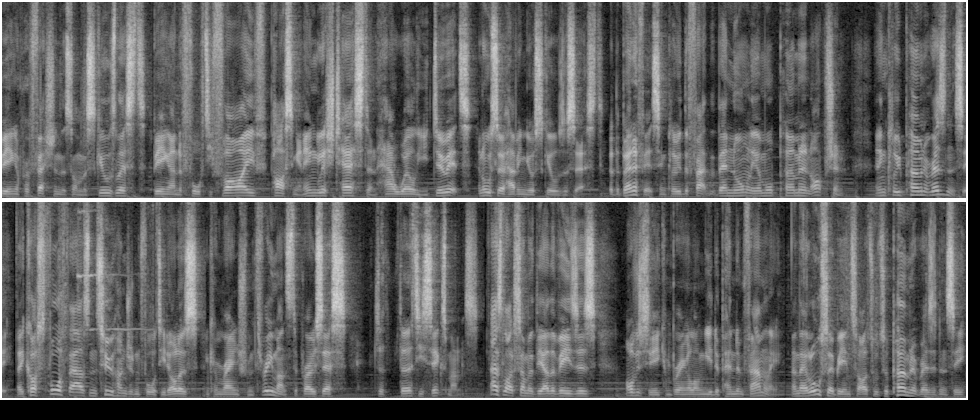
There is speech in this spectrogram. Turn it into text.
being a profession that's on the skills list, being under 45, passing an English test and how well you do it, and also having your skills assessed. But the benefits include the fact that they're normally a more permanent option and include permanent residency. They cost $4,240 and can range from 3 months to process to 36 months. As like some of the other visas, Obviously, you can bring along your dependent family, and they'll also be entitled to permanent residency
